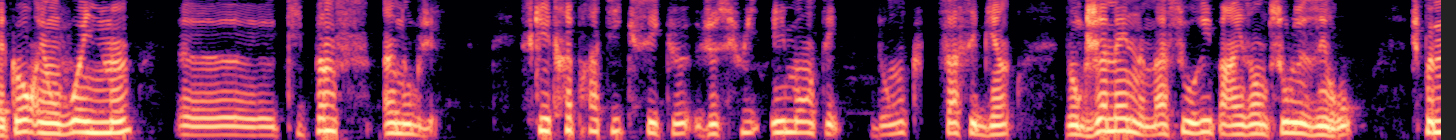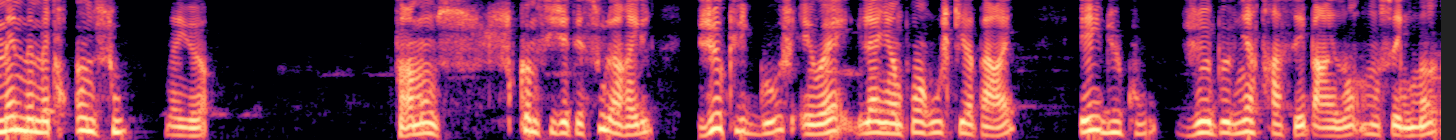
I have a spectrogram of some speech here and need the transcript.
D'accord? Et on voit une main euh, qui pince un objet. Ce qui est très pratique, c'est que je suis aimanté. Donc, ça, c'est bien. Donc, j'amène ma souris, par exemple, sur le 0. Je peux même me mettre en dessous, d'ailleurs. Vraiment, comme si j'étais sous la règle. Je clique gauche, et ouais, là, il y a un point rouge qui apparaît. Et du coup, je peux venir tracer, par exemple, mon segment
